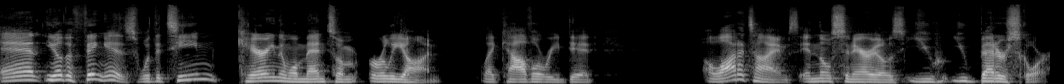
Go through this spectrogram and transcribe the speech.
And, you know, the thing is, with the team carrying the momentum early on, like Cavalry did, a lot of times in those scenarios, you you better score.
